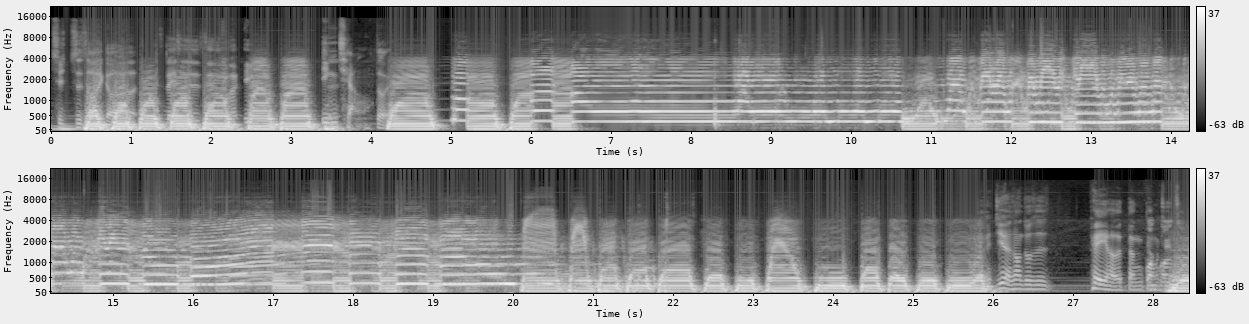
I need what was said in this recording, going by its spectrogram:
去制造一个类似这种的音音墙。对，对。基本上就是配合灯光去做。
